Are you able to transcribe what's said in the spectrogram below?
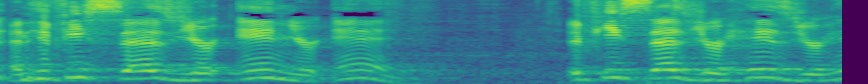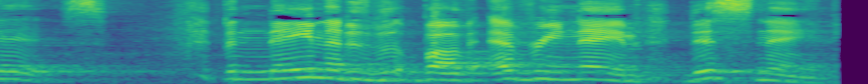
And if he says you're in, you're in. If he says you're his, you're his. The name that is above every name, this name,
